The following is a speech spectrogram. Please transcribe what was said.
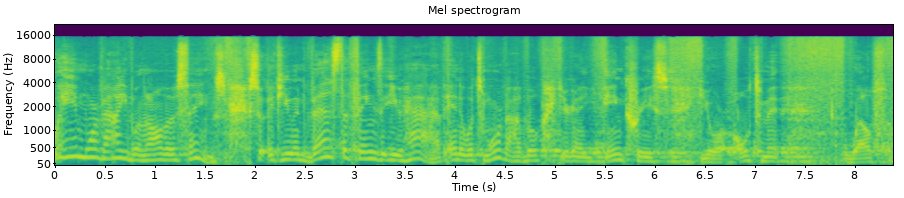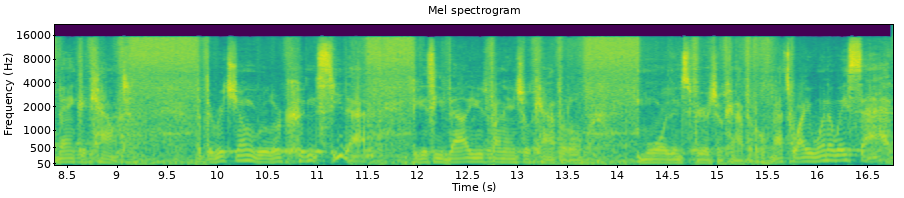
way more valuable than all those things. So if you invest the things that you have into what's more valuable, you're going to increase your ultimate wealth bank account. But the rich young ruler couldn't see that because he valued financial capital more than spiritual capital. That's why he went away sad.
